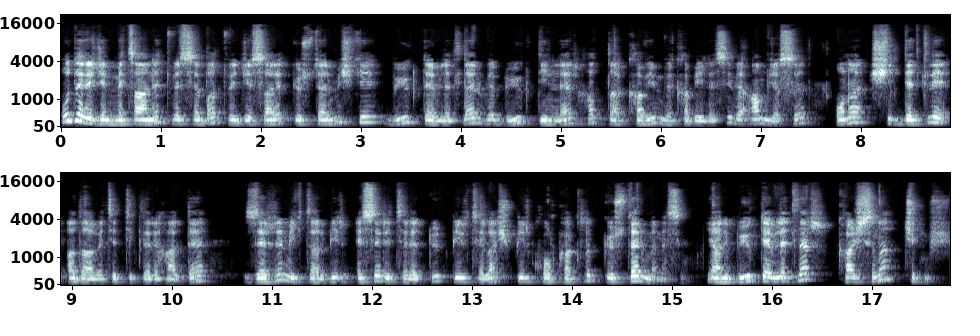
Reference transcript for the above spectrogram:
o derece metanet ve sebat ve cesaret göstermiş ki büyük devletler ve büyük dinler hatta kavim ve kabilesi ve amcası ona şiddetli adavet ettikleri halde zerre miktar bir eseri tereddüt, bir telaş, bir korkaklık göstermemesi. Yani büyük devletler karşısına çıkmış.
